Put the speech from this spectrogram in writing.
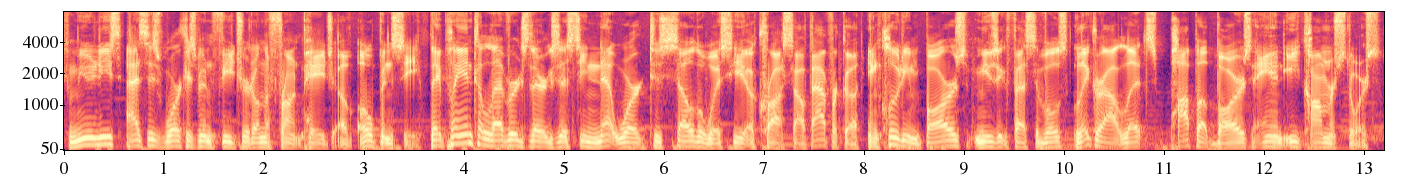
communities as his work has been featured on the front page of OpenSea. They plan to leverage their existing network to sell the whiskey across South Africa, including bars, music festivals, liquor outlets, pop up bars, and e commerce stores.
